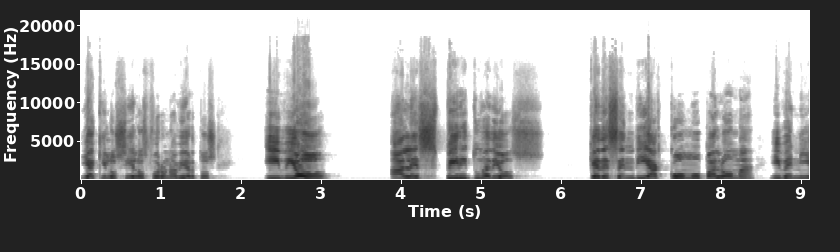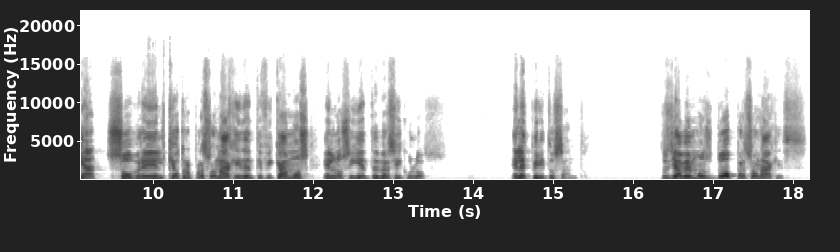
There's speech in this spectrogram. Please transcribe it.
y aquí los cielos fueron abiertos y vio al Espíritu de Dios que descendía como paloma y venía sobre él. ¿Qué otro personaje identificamos en los siguientes versículos? El Espíritu Santo. Entonces ya vemos dos personajes,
